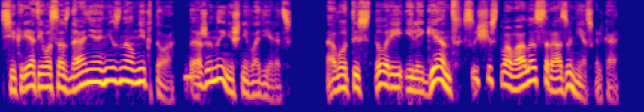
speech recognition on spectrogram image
Секрет его создания не знал никто, даже нынешний владелец. А вот историй и легенд существовало сразу несколько.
